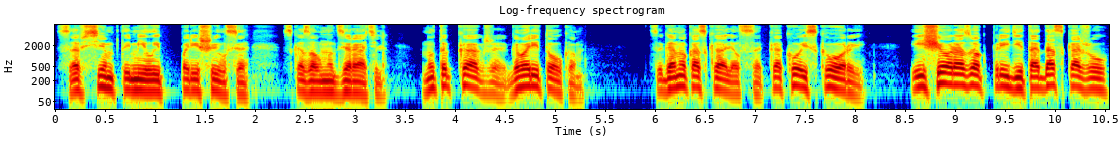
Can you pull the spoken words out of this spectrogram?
Совсем ты, милый, порешился, сказал надзиратель. Ну так как же, говори толком. Цыганок оскалился. Какой скорый. Еще разок приди, тогда скажу.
